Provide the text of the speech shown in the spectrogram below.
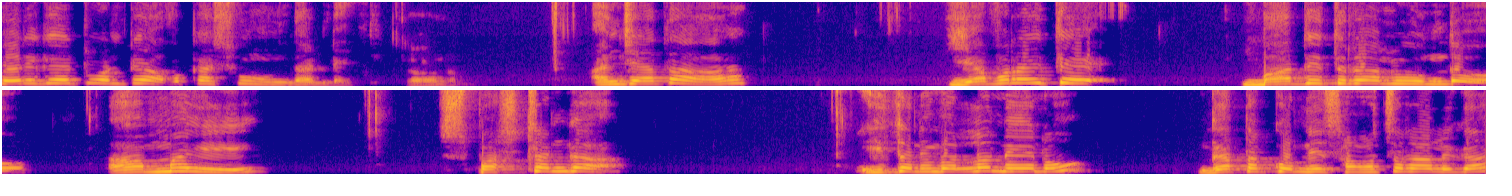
పెరిగేటువంటి అవకాశం ఉందండి. అంచేత ఎవరైతే బాధితురాలు ఉందో ఆ అమ్మాయి స్పష్టంగా ఇతని వల్ల నేను గత కొన్ని సంవత్సరాలుగా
